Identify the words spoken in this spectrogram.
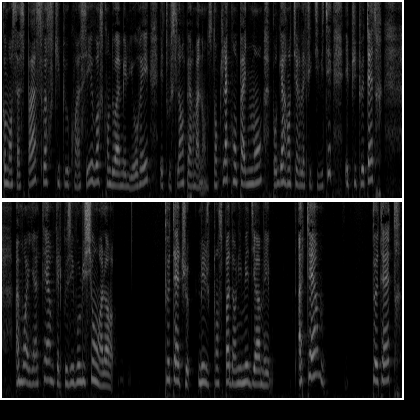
comment ça se passe, voir ce qui peut coincer, voir ce qu'on doit améliorer, et tout cela en permanence. Donc l'accompagnement pour garantir l'effectivité, et puis peut-être à moyen terme quelques évolutions. Alors peut-être, mais je ne pense pas dans l'immédiat, mais à terme, peut-être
